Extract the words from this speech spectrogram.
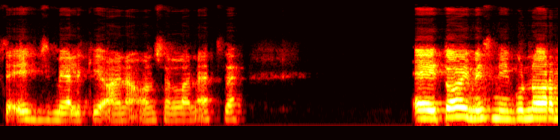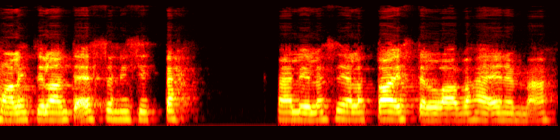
se ihmismielikin aina on sellainen, että se ei toimisi niin kuin normaalitilanteessa, niin sitten välillä siellä taistellaan vähän enemmän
